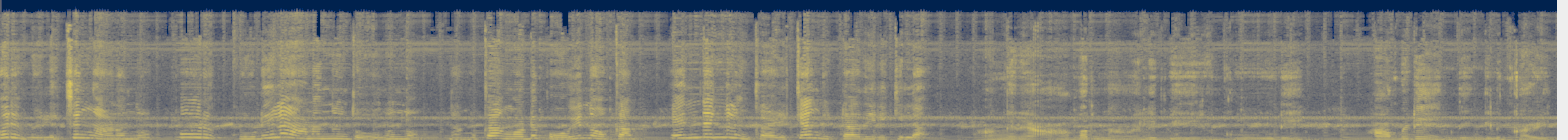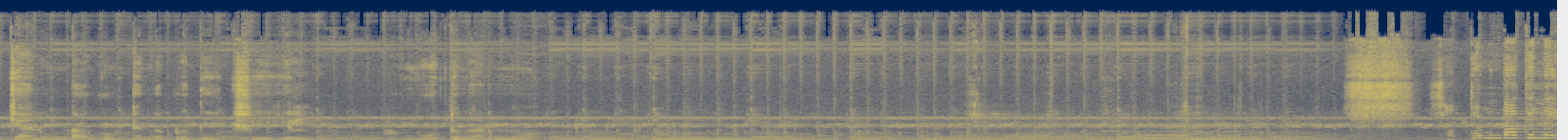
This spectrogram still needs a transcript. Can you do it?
ഒരു വെളിച്ചം കാണുന്നു. ഒരു കുടിലാണെന്നും തോന്നുന്നു. നമുക്ക് അങ്ങോട്ട് പോയി നോക്കാം. എന്തെങ്കിലും കഴിക്കാൻ കിട്ടാതിരിക്കില്ല. അങ്ങനെ അവർ നാല് പേരും കൂടി അവിടെ എന്തെങ്കിലും കഴിക്കാനുണ്ടാകും എന്ന പ്രതീക്ഷയിൽ അങ്ങോട്ട് നടന്നു. ശബ്ദമുണ്ടാക്കല്ലേ?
